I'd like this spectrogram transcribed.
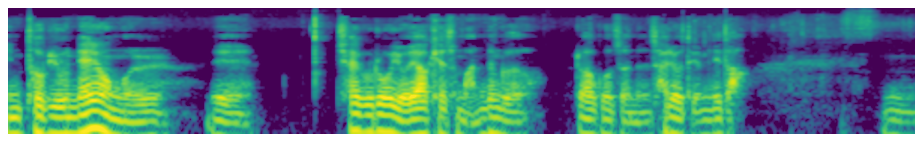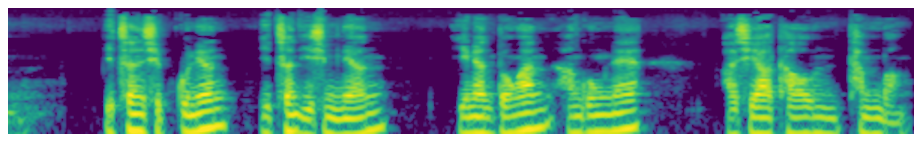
인터뷰 내용을 예, 책으로 요약해서 만든 거라고 저는 사료됩니다. 음, 2019년, 2020년 2년 동안 한국 내 아시아타운 탐방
